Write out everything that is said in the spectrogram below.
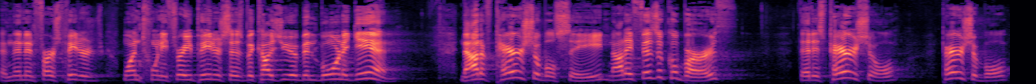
And then in 1 Peter 1.23, Peter says, Because you have been born again, not of perishable seed, not a physical birth that is perishable, perishable,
